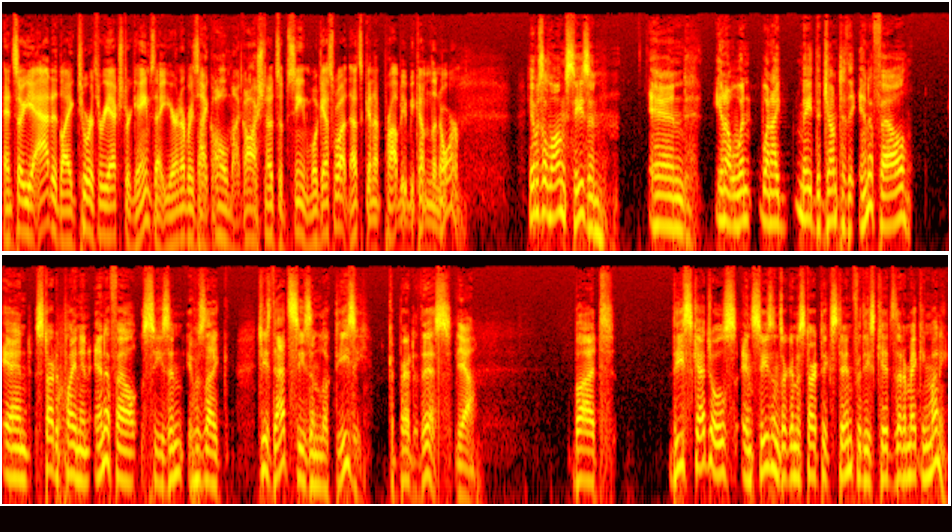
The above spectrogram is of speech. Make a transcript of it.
And so you added like two or three extra games that year, and everybody's like, "Oh my gosh, that's obscene." Well, guess what? That's going to probably become the norm. It was a long season. And, you know, when, when I made the jump to the NFL and started playing an NFL season, it was like, geez, that season looked easy compared to this. Yeah, But these schedules and seasons are going to start to extend for these kids that are making money.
